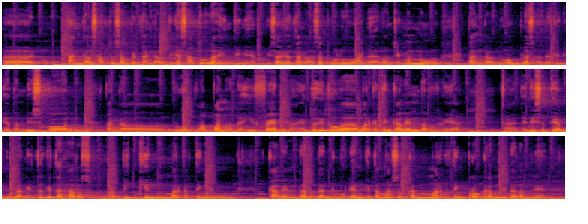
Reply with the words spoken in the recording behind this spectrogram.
eh, tanggal 1 sampai tanggal 31 lah intinya. Misalnya tanggal 10 ada lonceng menu, tanggal 12 ada kegiatan diskon, tanggal 28 ada event. Nah, itu itu eh, marketing kalender ya. Nah, jadi setiap bulan itu kita harus eh, bikin marketing kalender dan kemudian kita masukkan marketing program di dalamnya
